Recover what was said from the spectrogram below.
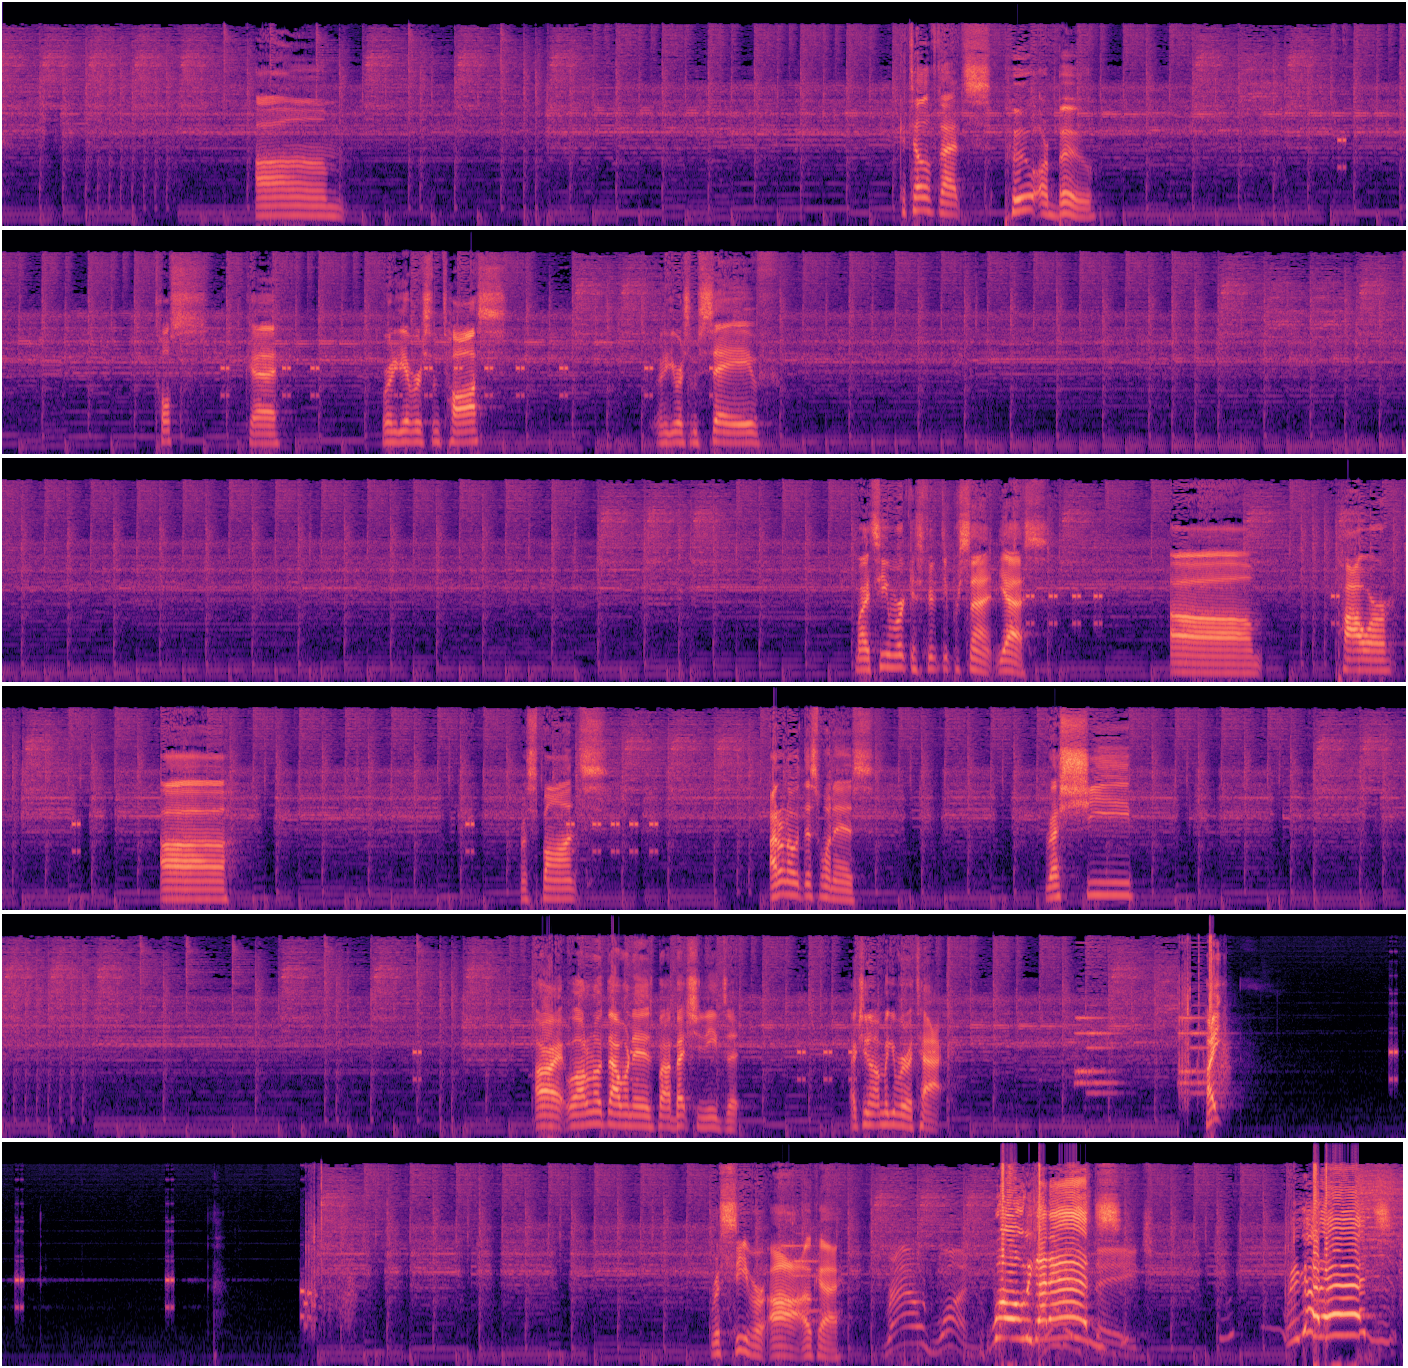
Um. Can tell if that's poo or boo. Toss. Okay. We're gonna give her some toss. We're gonna give her some save. My teamwork is 50%. Yes. Um power uh response I don't know what this one is. Reshi Alright, well I don't know what that one is, but I bet she needs it. Actually no, I'm gonna give her attack. Hi! Receiver. Ah, okay. Round one. Whoa, we got ads! We got ads!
